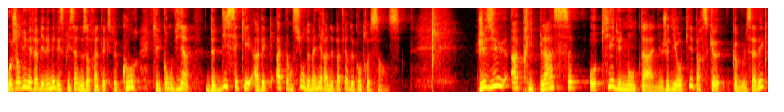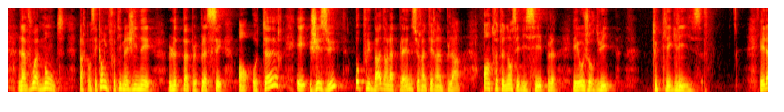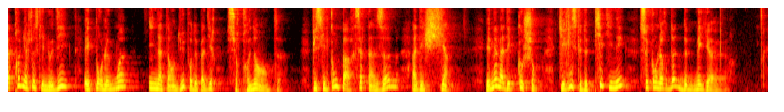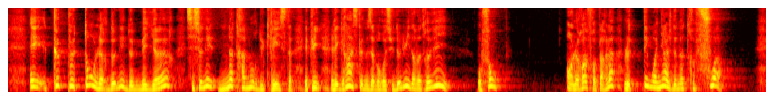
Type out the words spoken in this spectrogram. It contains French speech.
Aujourd'hui, mes frères bien-aimés, l'Esprit Saint nous offre un texte court qu'il convient de disséquer avec attention de manière à ne pas faire de contresens. Jésus a pris place au pied d'une montagne. Je dis au pied parce que, comme vous le savez, la voie monte. Par conséquent, il faut imaginer le peuple placé en hauteur et Jésus au plus bas dans la plaine sur un terrain plat, entretenant ses disciples et aujourd'hui toute l'Église. Et la première chose qu'il nous dit est pour le moins inattendue, pour ne pas dire surprenante, puisqu'il compare certains hommes à des chiens et même à des cochons qui risquent de piétiner ce qu'on leur donne de meilleur. Et que peut-on leur donner de meilleur si ce n'est notre amour du Christ et puis les grâces que nous avons reçues de lui dans notre vie? Au fond, on leur offre par là le témoignage de notre foi.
